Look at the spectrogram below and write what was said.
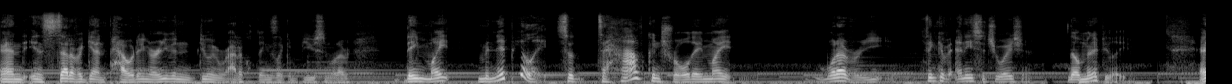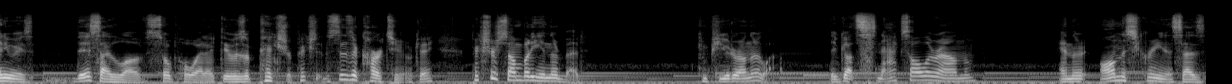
And instead of again pouting or even doing radical things like abuse and whatever they might manipulate. So to have control they might whatever think of any situation they'll manipulate you. Anyways this I love, so poetic. It was a picture. Picture this is a cartoon, okay? Picture somebody in their bed, computer on their lap. They've got snacks all around them, and they're on the screen it says,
